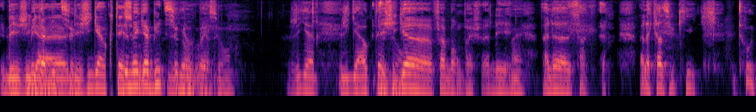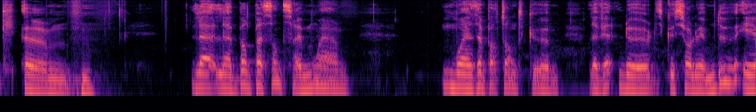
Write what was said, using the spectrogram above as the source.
Des, giga, des gigaoctets. Des mégabits secondes. Gigaoctets ouais. seconde. Giga, gigaoctets Des gigas, enfin bon, bref, elle est Ouais. à la, à la Krasuki. Donc, euh, Hmm. la, la bande passante serait moins, moins importante que, la, ver- le, que sur le M2 et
